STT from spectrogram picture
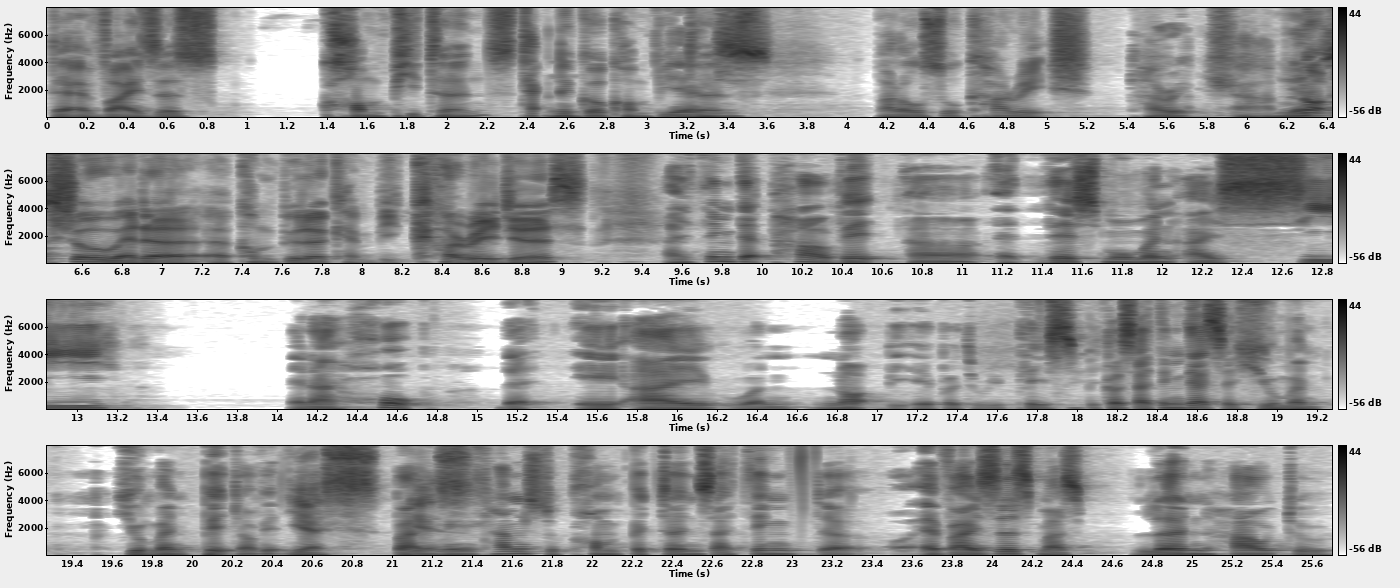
the advisor's competence, technical competence, Yes. but also courage. Courage. Uh, I'm Yes. not sure whether a computer can be courageous. I think that part of it, uh, at this moment, I see and I hope that AI will not be able to replace because I think that's a human human bit of it. Yes. But yes. when it comes to competence, I think the advisors must learn how to,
